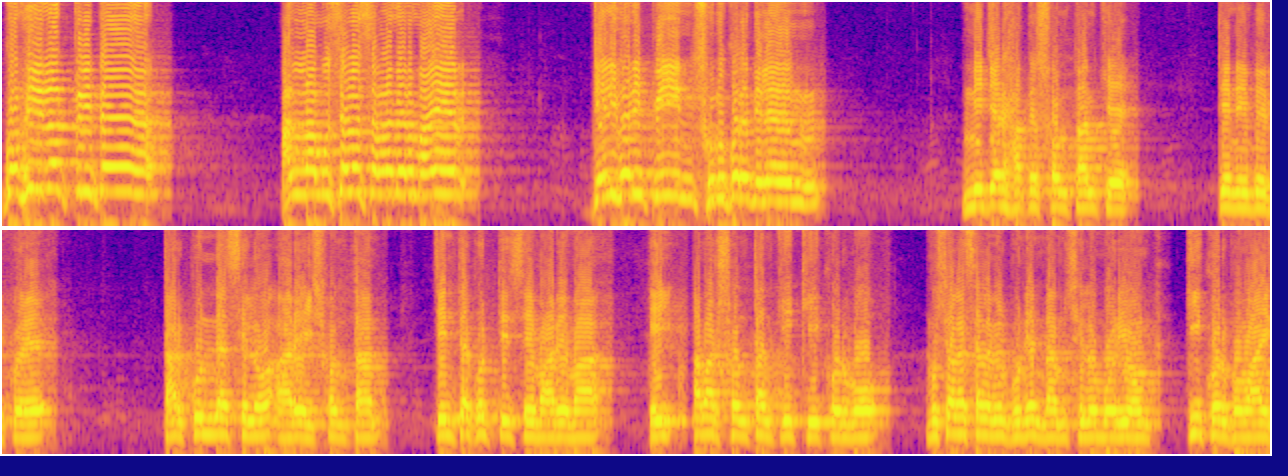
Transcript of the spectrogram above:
গভীর রাত্রিতে আল্লাহ মুসাল্লামের মায়ের ডেলিভারি পিন শুরু করে দিলেন। নিজের হাতে সন্তানকে টেনে বের করে তার কন্যা ছিল আর এই সন্তান। চিন্তা করতেছে, মারে মা এই আমার সন্তানকে কি করব? মুসাল্লাহ সাল্লামের বোনের নাম ছিল মরিয়ম। কি করব মা এই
